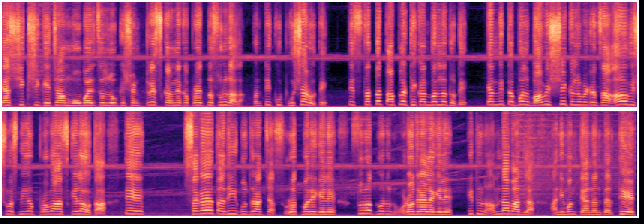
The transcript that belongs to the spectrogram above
त्या शिक्षिकेच्या मोबाईलचं लोकेशन ट्रेस करण्याचा प्रयत्न सुरू झाला. पण ते खूप हुशार होते. ते सतत आपलं ठिकाण बदलत होते. त्यांनी तब्बल बावीसशे किलोमीटरचा अविश्वसनीय प्रवास केला होता. ते सगळ्यात आधी गुजरातच्या सुरतमध्ये गेले. सुरतमधून वडोदऱ्याला गेले तिथून अहमदाबादला आणि मग त्यानंतर थेट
